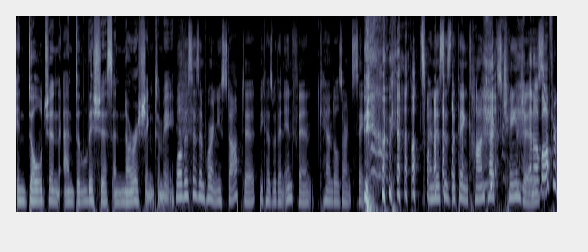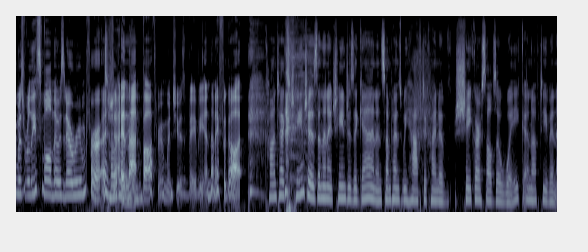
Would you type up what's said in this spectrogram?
indulgent and delicious and nourishing to me. Well, this is important. You stopped it because with an infant, candles aren't safe. oh, yeah, that's and this is the thing context changes. And our bathroom was really small and there was no room for a Totally. in that bathroom when she was a baby. And then I forgot. context changes and then it changes again. And sometimes we have to kind of shake ourselves awake enough to even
